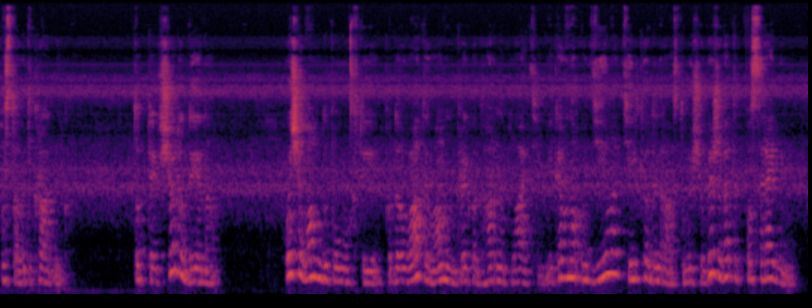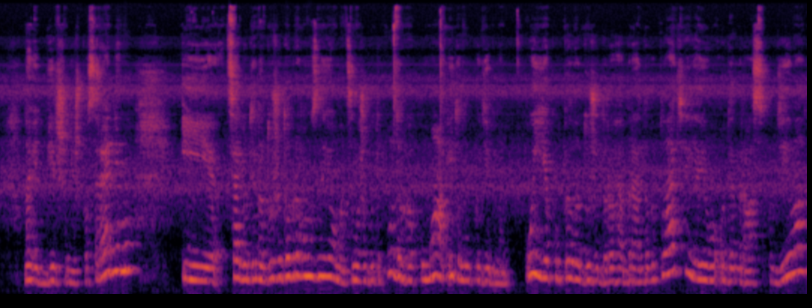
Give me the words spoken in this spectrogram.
поставити крадник. Тобто, якщо людина хоче вам допомогти, подарувати вам, наприклад, гарне плаття, яке вона оділа тільки один раз, тому що ви живете посередньому, навіть більше, ніж посередньому. І ця людина дуже добре вам знайома. Це може бути подруга, кума і тому подібне. Ой, я купила дуже дороге брендове плаття, я його один раз оділа.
